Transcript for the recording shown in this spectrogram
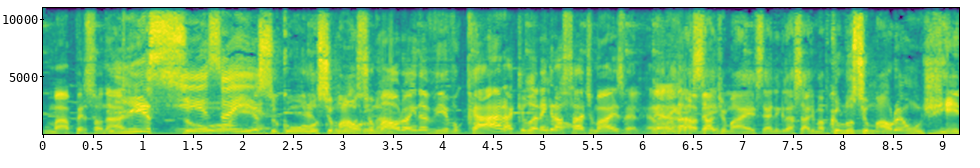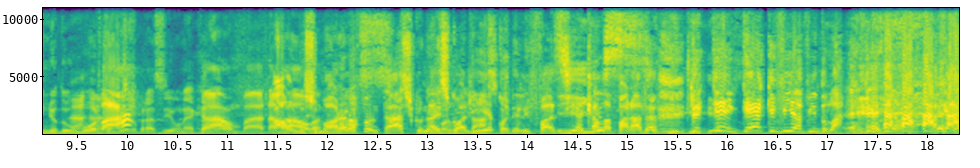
uma personagem. Isso, Isso aí. isso, com o Lúcio com Mauro. O Lúcio né? Mauro ainda vivo. Cara, aquilo era engraçado demais, velho. Ela Era engraçado bem. demais, era engraçado demais. Porque o Lúcio Mauro é um gênio do humor também no Brasil, né, Ah, cara? um ba- dava Ah, o Lúcio aula. Mauro era Nossa. fantástico na escolinha, Fantástico. quando ele fazia Isso. aquela parada. De quem, quem é que vinha vindo lá? aquela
